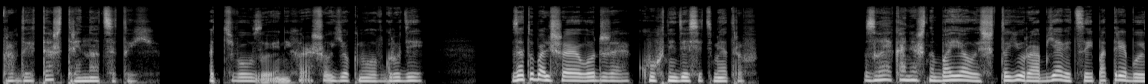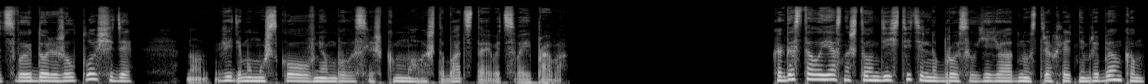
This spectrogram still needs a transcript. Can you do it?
Правда, этаж тринадцатый, отчего у Зои нехорошо ёкнуло в груди. Зато большая лоджия, кухня десять метров. Зоя, конечно, боялась, что Юра объявится и потребует свою долю жилплощади, но, видимо, мужского в нем было слишком мало, чтобы отстаивать свои права. Когда стало ясно, что он действительно бросил ее одну с трехлетним ребенком,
